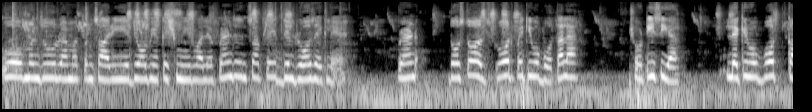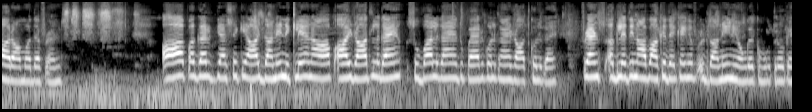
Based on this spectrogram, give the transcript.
वो मंजूर अहमद पंसारी ये जो भी हैं कश्मीर वाले फ्रेंड्स इन सबसे दिल रोज़ एक ले हैं। फ्रेंड दोस्तों, सौ रुपये की वो बोतल है, छोटी सी है, लेकिन वो बहुत कारआमद है फ्रेंड्स आप अगर जैसे कि आज दाने निकले हैं ना, आप आज रात लगाएँ, सुबह लगाएँ, दोपहर को लगाएँ, रात को लगाएँ। फ्रेंड्स अगले दिन आप आके देखेंगे, फिर दाने ही नहीं होंगे कबूतरों के।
